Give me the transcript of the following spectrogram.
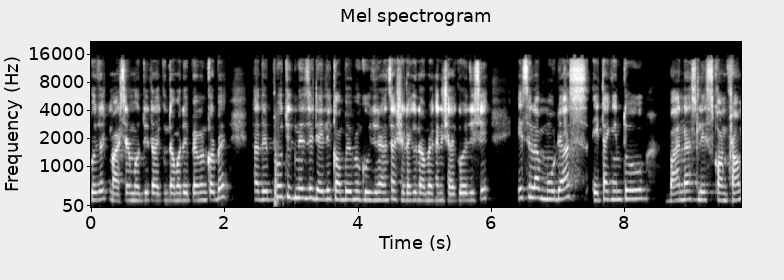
প্রজেক্ট মাসের মধ্যে তারা কিন্তু আমাদের পেমেন্ট করবে। তাদের প্রতিদিনের যে ডেইলি কম্পো এবং কুইজের অ্যান্সার সেটা কিন্তু আমরা এখানে শেয়ার করে দিছি। এছাড়া মুডাস এটা কিন্তু Binance লিস্ট কনফার্ম।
